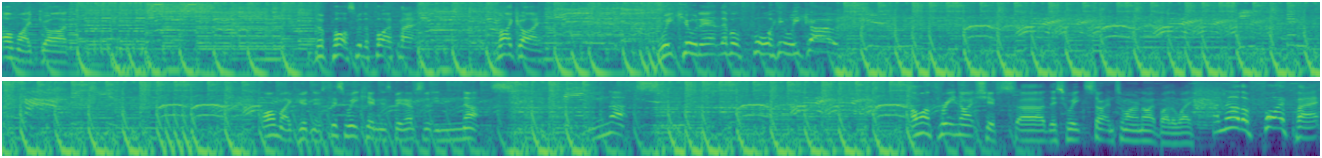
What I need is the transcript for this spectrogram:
Oh my god. The pots with the five pack. My guy. We killed it at level four. Here we go. Oh my goodness, this weekend has been absolutely nuts. Nuts. I'm on three night shifts uh, this week, starting tomorrow night, by the way. Another five pack.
